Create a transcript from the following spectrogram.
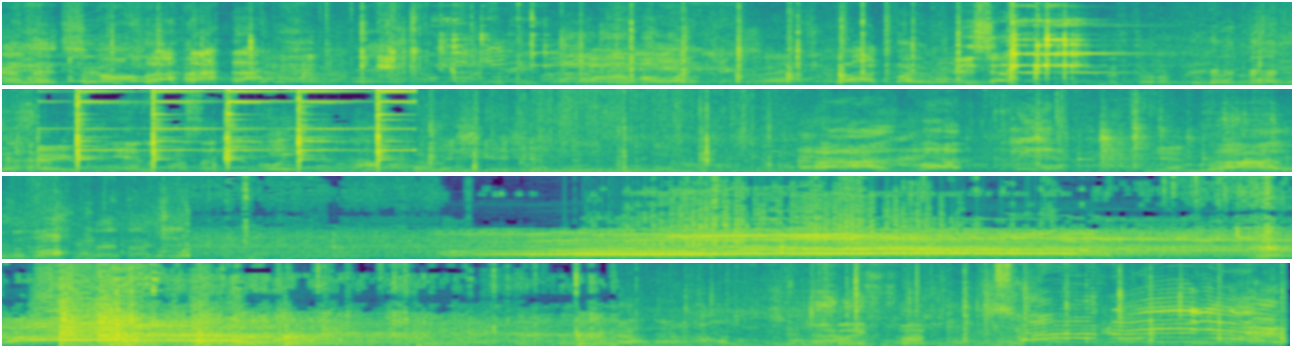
только. Так, 50 Не, ну просто Раз, два, три. Раз, два. Что, і страшно? Слава Україні!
